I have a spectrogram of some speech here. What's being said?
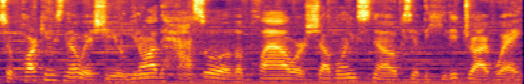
So parking's no issue. You don't have the hassle of a plow or shoveling snow because you have the heated driveway.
